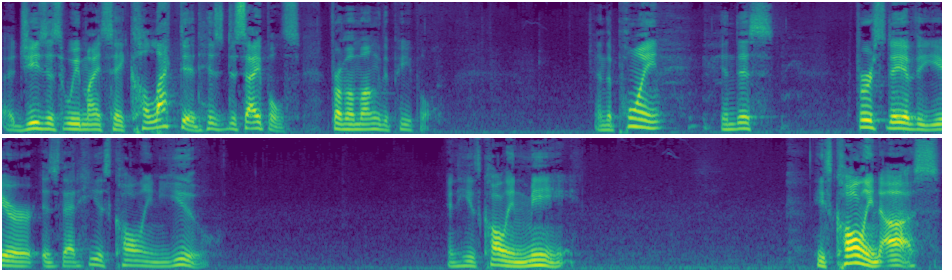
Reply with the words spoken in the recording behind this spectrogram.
uh, Jesus, we might say, collected his disciples from among the people. And the point in this first day of the year is that he is calling you and He's calling me. He's calling us,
